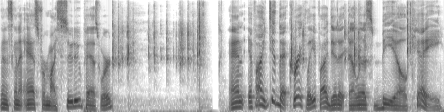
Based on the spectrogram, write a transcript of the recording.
Then it's going to ask for my sudo password. And if I did that correctly, if I did a lsblk,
